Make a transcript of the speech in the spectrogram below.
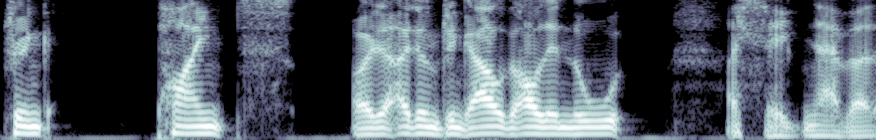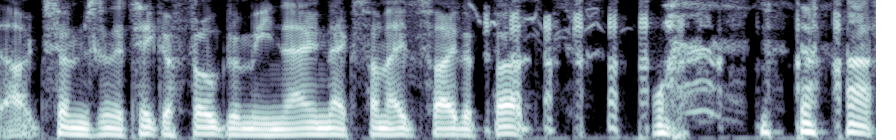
drink pints. I, I don't drink alcohol in the. I say never. Like someone's going to take a photo of me now next time outside the pub.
